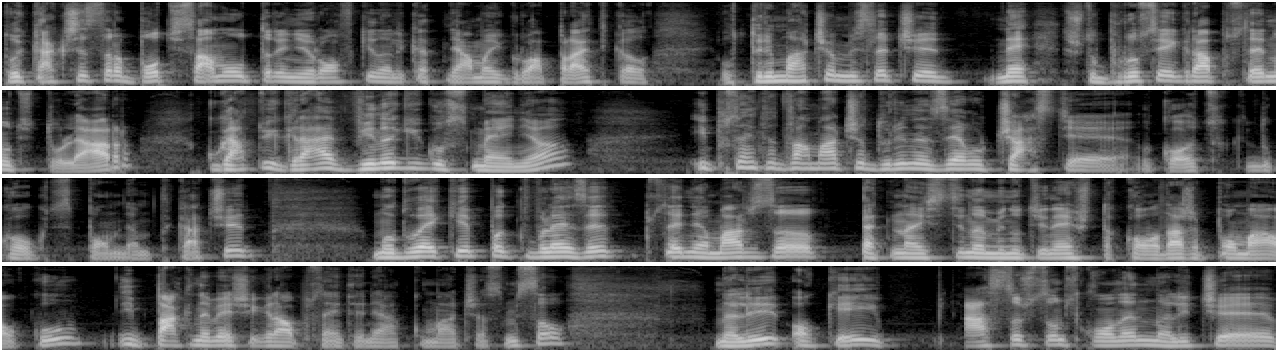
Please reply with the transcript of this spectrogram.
той как ще сработи само от тренировки, нали, като няма игра практика. От три мача мисля, че не, защото Брусия игра последно титуляр, когато играе винаги го сменя и последните два мача дори не взе участие, доколкото, доколкото си спомням. Така че Мадуеке пък влезе последния матч за 15 на минути, нещо такова, даже по-малко. И пак не беше играл последните няколко мача. Смисъл, нали, окей, аз също съм склонен, нали, че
